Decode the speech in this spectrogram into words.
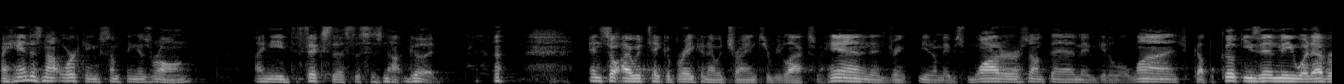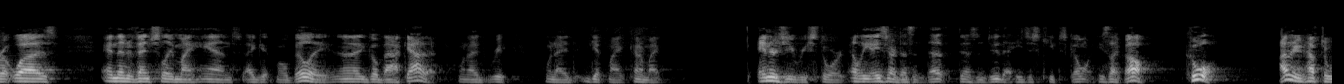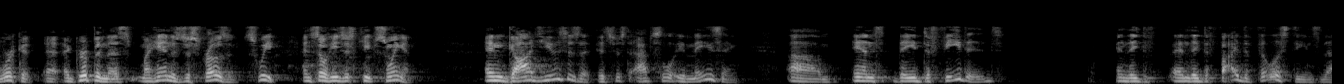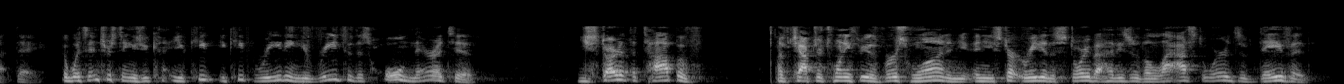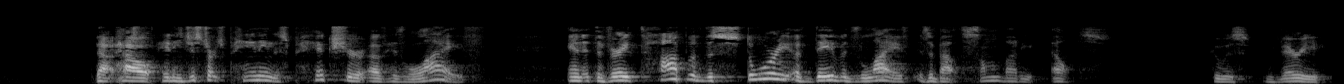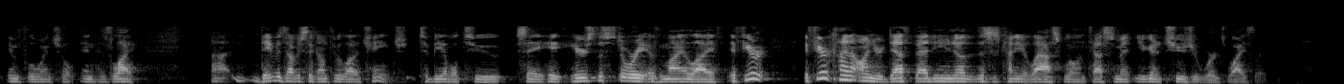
My hand is not working. Something is wrong. I need to fix this. This is not good. and so I would take a break and I would try to relax my hand and drink, you know, maybe some water or something, maybe get a little lunch, a couple cookies in me, whatever it was. And then eventually my hands, I get mobility and then I'd go back at it when I'd re, when I'd get my kind of my energy restored. Eleazar doesn't doesn't do that. He just keeps going. He's like, oh, cool. I don't even have to work at, at gripping this. My hand is just frozen. Sweet. And so he just keeps swinging. And God uses it. It's just absolutely amazing. Um, and they defeated and they and they defied the Philistines that day. But what's interesting is you you keep you keep reading. You read through this whole narrative. You start at the top of of chapter 23 with verse 1 and you, and you start reading the story about how these are the last words of David. About how, and he just starts painting this picture of his life. And at the very top of the story of David's life is about somebody else who was very influential in his life. Uh, David's obviously gone through a lot of change to be able to say, hey, here's the story of my life. If you're, if you're kind of on your deathbed and you know that this is kind of your last will and testament, you're going to choose your words wisely.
